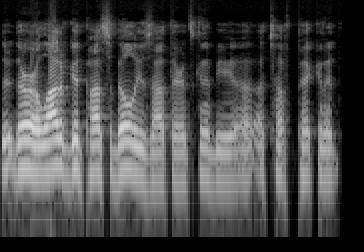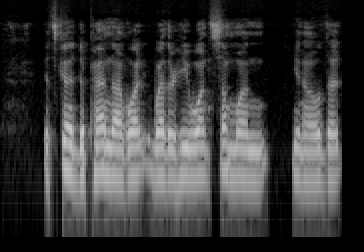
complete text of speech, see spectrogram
there, there, are a lot of good possibilities out there. It's going to be a, a tough pick, and it it's going to depend on what whether he wants someone you know that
